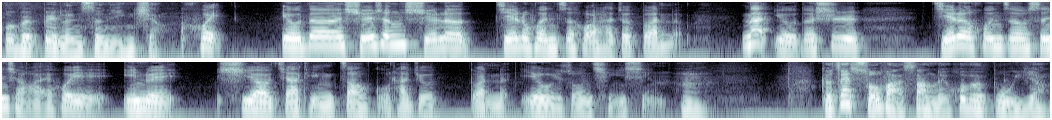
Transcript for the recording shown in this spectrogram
会不会被人生影响？会有的学生学了结了婚之后他就断了，那有的是结了婚之后生小孩会因为需要家庭照顾他就断了，也有一种情形。嗯可在手法上呢，会不会不一样？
